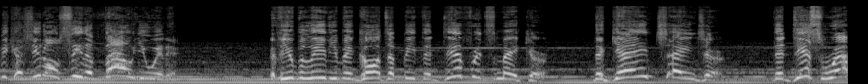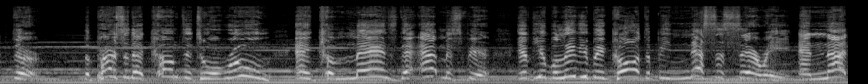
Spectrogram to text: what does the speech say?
because you don't see the value in it. If you believe you've been called to be the difference maker, the game changer, the disruptor, the person that comes into a room and commands the atmosphere, if you believe you've been called to be necessary and not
